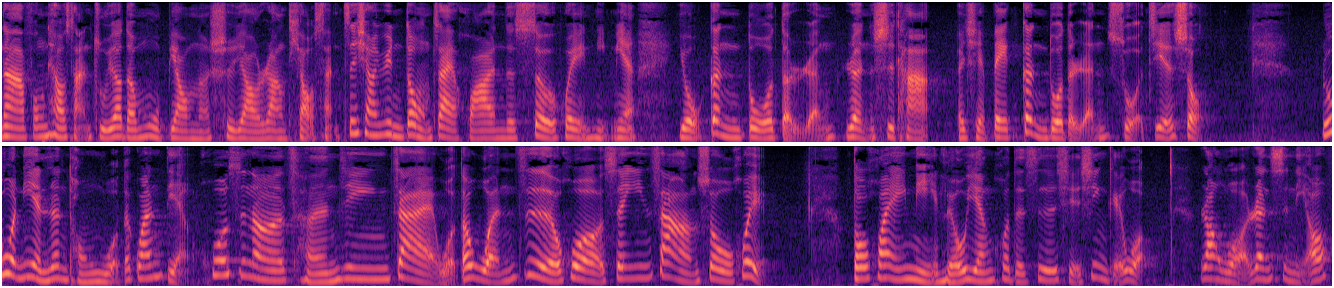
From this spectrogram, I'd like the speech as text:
那风跳伞主要的目标呢，是要让跳伞这项运动在华人的社会里面有更多的人认识它，而且被更多的人所接受。如果你也认同我的观点，或是呢曾经在我的文字或声音上受惠，都欢迎你留言或者是写信给我，让我认识你哦。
